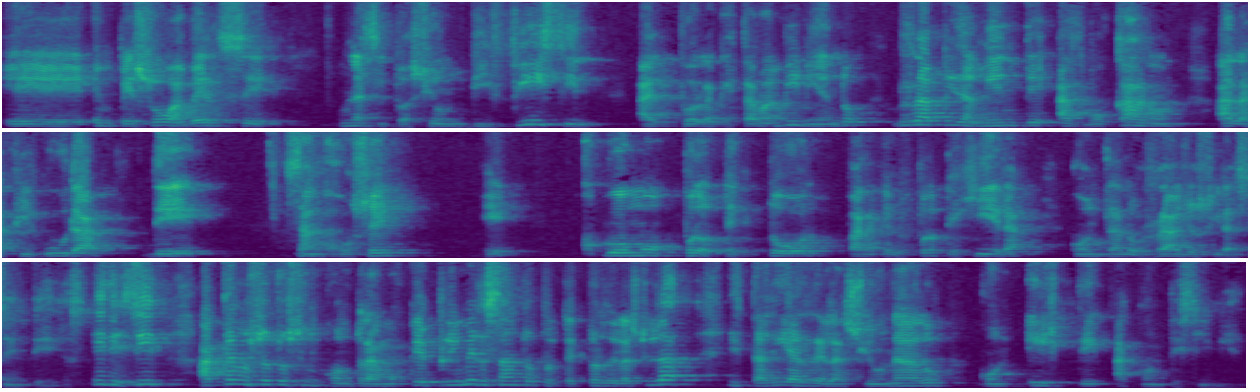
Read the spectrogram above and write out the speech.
eh, empezó a verse una situación difícil por la que estaban viviendo, rápidamente advocaron a la figura de San José ¿eh? como protector para que los protegiera contra los rayos y las centellas. Es decir, acá nosotros encontramos que el primer santo protector de la ciudad estaría relacionado con este acontecimiento.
